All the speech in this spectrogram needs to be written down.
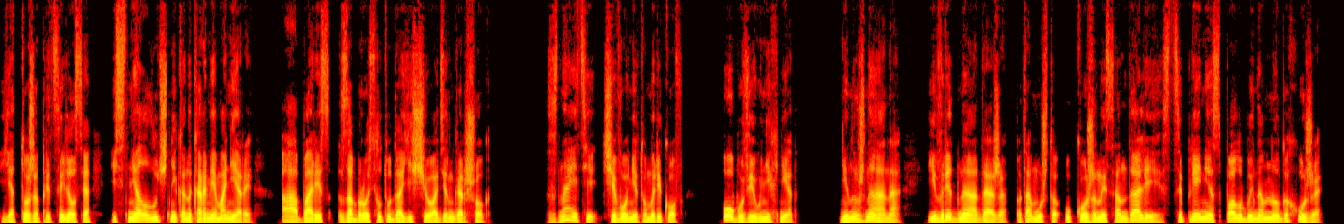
Я тоже прицелился и снял лучника на корме манеры, а Барис забросил туда еще один горшок. Знаете, чего нет у моряков? Обуви у них нет. Не нужна она, и вредна даже, потому что у кожаной сандалии сцепление с палубой намного хуже.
